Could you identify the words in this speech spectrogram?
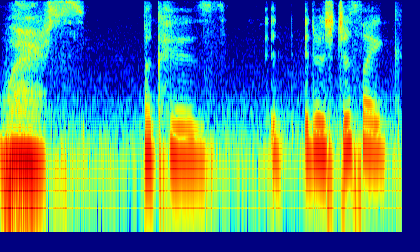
worse because it, it was just like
